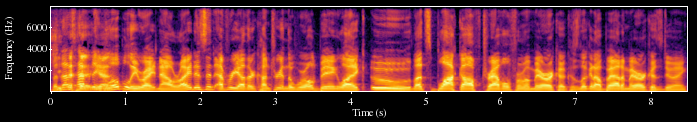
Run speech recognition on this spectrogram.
But that's Yeah, happening yeah. globally right now, right? Isn't every other country in the world being like, "Ooh, let's block off travel from America because look at how bad America's doing."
